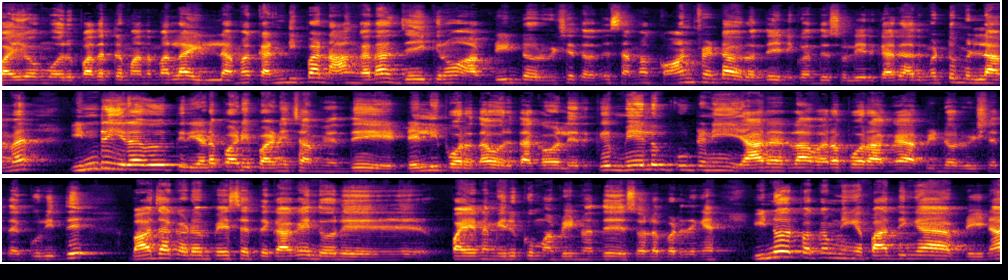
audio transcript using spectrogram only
பயம் ஒரு பதட்டம் அந்த மாதிரிலாம் இல்லாமல் கண்டிப்பாக நாங்கள் தான் ஜெயிக்கிறோம் அப்படின்ற ஒரு விஷயத்த வந்து செம கான்ஃபிடென்ட்டாக அவர் வந்து இன்னைக்கு வந்து சொல்லியிருக்காரு. அது மட்டும் இல்லாமல் இன்று இரவு திரு எடப்பாடி பழனிசாமி வந்து டெல்லி போகிறதா ஒரு தகவல் இருக்குது மேலும் கூட்டணி யாரெல்லாம் வர போகிறாங்க அப்படின்ற ஒரு விஷயத்தை குறித்து பாஜகவிடம் பேசுறதுக்காக இந்த ஒரு பயணம் இருக்கும் அப்படின்னு வந்து சொல்லப்படுதுங்க. இன்னொரு பக்கம் நீங்கள் பார்த்தீங்க அப்படின்னா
